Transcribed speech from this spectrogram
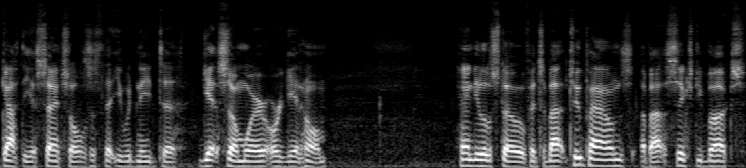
got the essentials that you would need to get somewhere or get home. Handy little stove. It's about two pounds, about 60 bucks,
